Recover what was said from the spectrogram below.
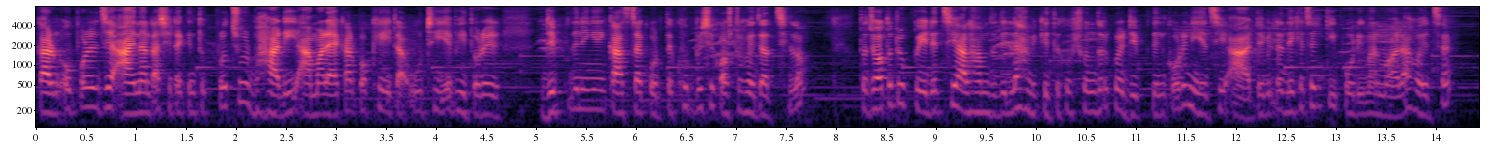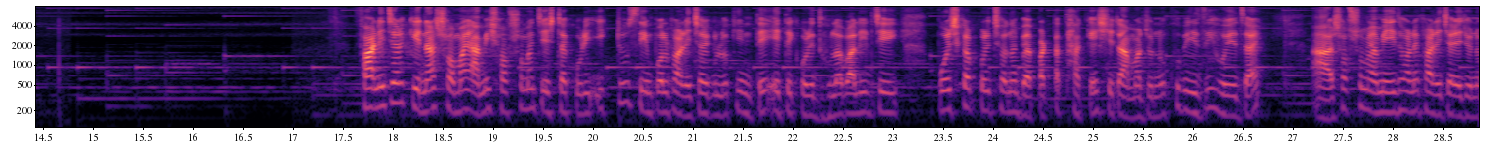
কারণ ওপরের যে আয়নাটা, সেটা কিন্তু প্রচুর ভারী। আমার একার পক্ষে এটা উঠিয়ে ভিতরের ডিপ ক্লিনিংয়ের কাজটা করতে খুব বেশি কষ্ট হয়ে যাচ্ছিল। তো যতটুকু পেরেছি, আলহামদুলিল্লাহ, আমি কিন্তু খুব সুন্দর করে ডিপ ক্লিন করে নিয়েছি। আর টেবিলটা দেখেছেন কি পরিমাণ ময়লা হয়েছে? ফার্নিচার কেনার সময় আমি সবসময় চেষ্টা করি একটু সিম্পল ফার্নিচারগুলো কিনতে। এতে করে ধুলাবালির যেই পরিষ্কার পরিচ্ছন্ন ব্যাপারটা থাকে সেটা আমার জন্য খুব ইজি হয়ে যায়। আর সবসময় আমি এই ধরনের ফার্নিচারের জন্য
